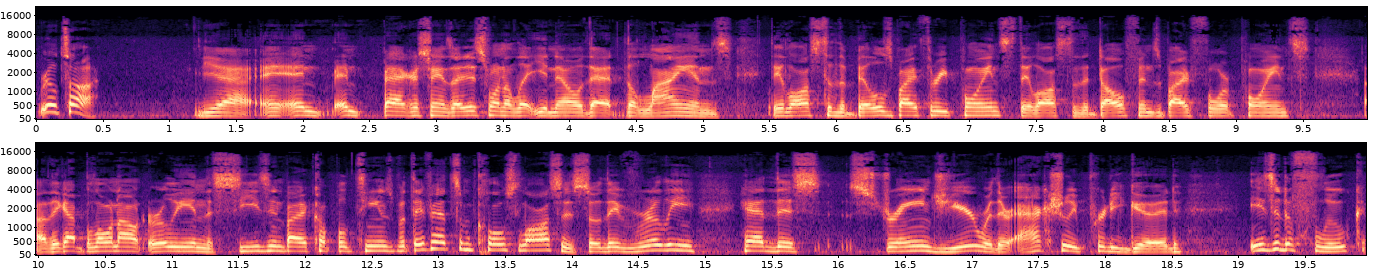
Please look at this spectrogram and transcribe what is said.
Real talk. Yeah, and, and, and Packers fans, I just want to let you know that the Lions they lost to the Bills by three points. They lost to the Dolphins by four points. Uh, they got blown out early in the season by a couple teams, but they've had some close losses. So they've really had this strange year where they're actually pretty good. Is it a fluke?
